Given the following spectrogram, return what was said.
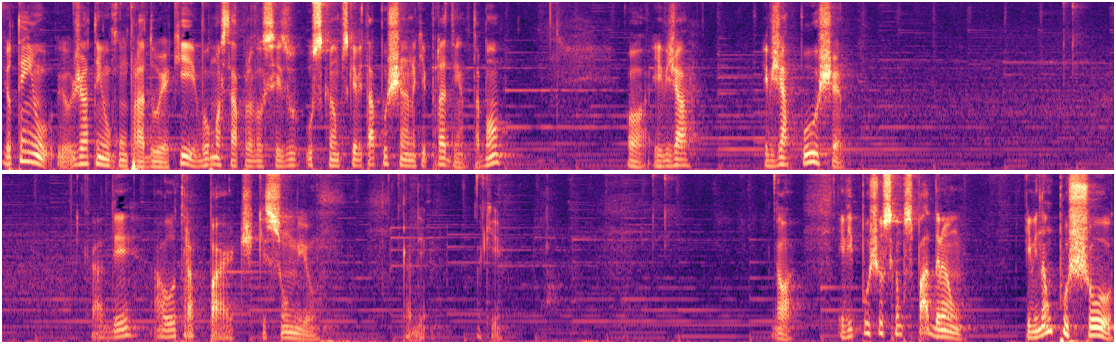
Eu tenho, eu já tenho um comprador aqui. Vou mostrar para vocês os campos que ele está puxando aqui para dentro, tá bom? Ó, ele já ele já puxa Cadê a outra parte que sumiu? Cadê? Aqui. Ó, ele puxa os campos padrão. Ele não puxou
